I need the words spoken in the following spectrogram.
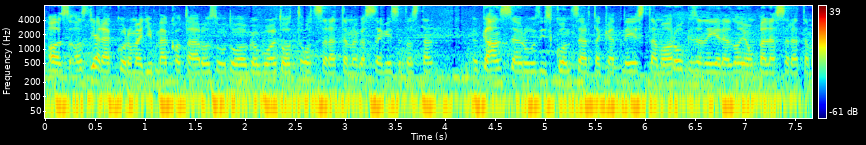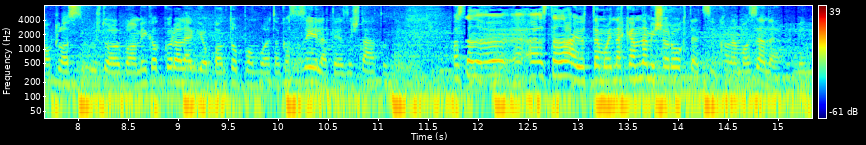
az, az gyerekkorom egyik meghatározó dolga volt, ott, ott szerettem meg a egészet, aztán Guns N' Roses koncerteket néztem, a rock zenére nagyon beleszerettem a klasszikus dolgokba, amik akkor a legjobban topon voltak, az az életérzést átadni. Aztán, ö, aztán rájöttem, hogy nekem nem is a rock tetszik, hanem a zene, mint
